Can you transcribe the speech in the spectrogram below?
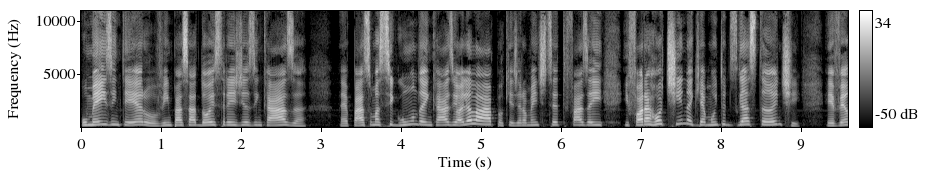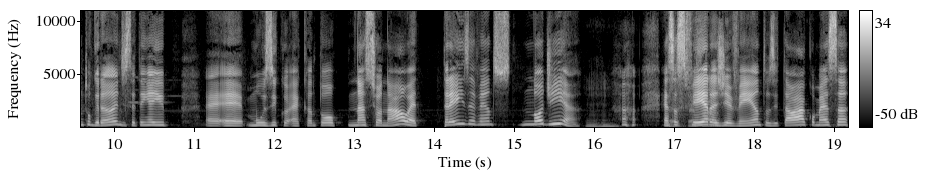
o mês inteiro, vir passar dois, três dias em casa, né, passa uma segunda em casa e olha lá, porque geralmente você faz aí. E fora a rotina, que é muito desgastante. Evento grande, você tem aí é, é, músico, é, cantor nacional, é três eventos no dia. Uhum. Essas É, feiras exato. de eventos e tal. Ah, começa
